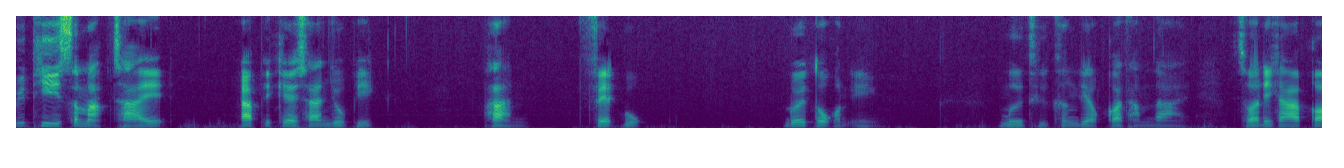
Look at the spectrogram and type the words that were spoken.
วิธีสมัครใช้แอปพลิเคชัน u p i c ผ่าน Facebook ด้วยตัวคนเอง มือถือเครื่องเดียวก็ทำได้ สวัสดีครับ ก็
